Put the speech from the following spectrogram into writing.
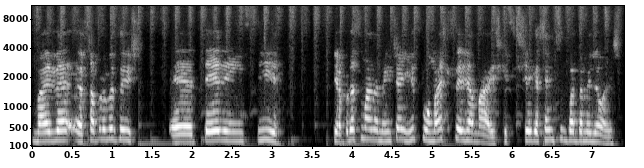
mas é, é só para vocês é, terem em si que aproximadamente é isso, por mais que seja mais, que chegue a 150 milhões.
